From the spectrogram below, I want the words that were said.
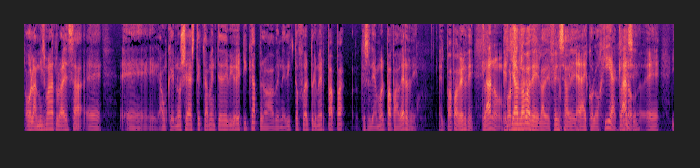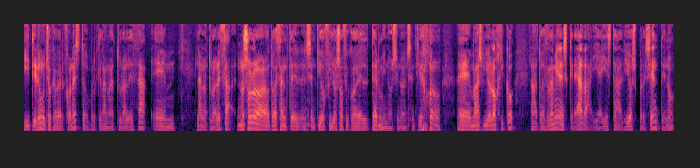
o la misma naturaleza. Eh, eh, aunque no sea estrictamente de bioética, pero a Benedicto fue el primer papa que se le llamó el Papa Verde. El Papa Verde. Claro. Él ya hablaba de la defensa de... La ecología, claro. Eh, y tiene mucho que ver con esto, porque la naturaleza... Em, la naturaleza, no solo la naturaleza en, sentido filosófico del término, sino en sentido eh, más biológico, la naturaleza también es creada y ahí está Dios presente, ¿no?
